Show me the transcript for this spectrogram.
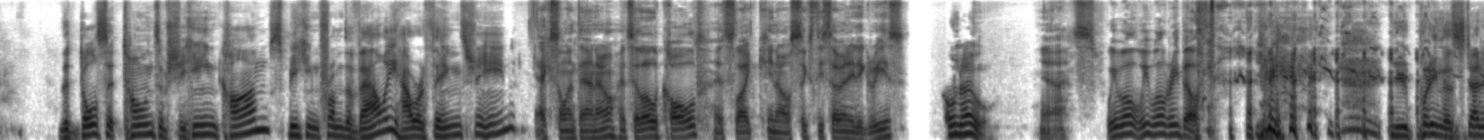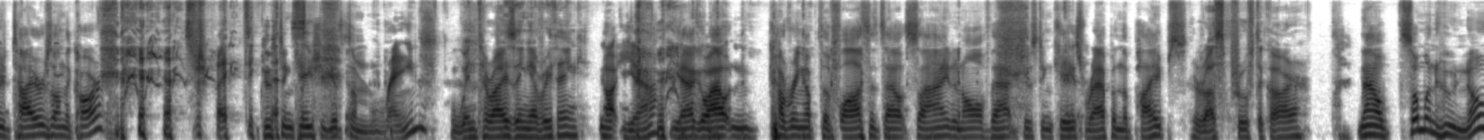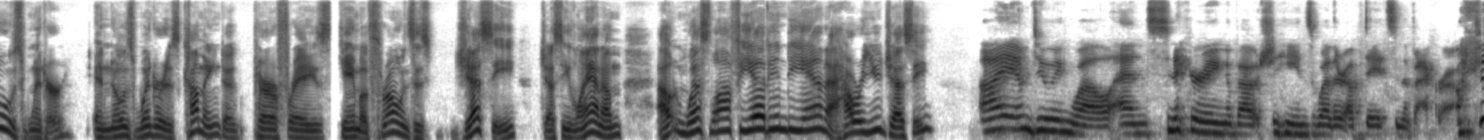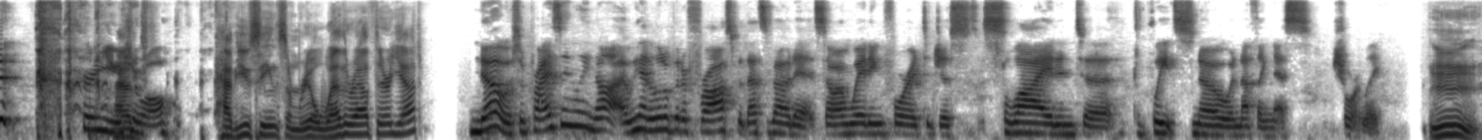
The dulcet tones of Shahin Khan speaking from the valley. How are things, Shahin? Excellent, Dano. It's a little cold. It's like you know, 60, 70 degrees. Oh no. Yeah, we will we will rebuild. you putting the studded tires on the car That's right. just in case you get some rain? winterizing everything. Uh, yeah, yeah. Go out and covering up the faucets outside and all of that, just in case. Wrapping the pipes. Rust proof the car. Now, someone who knows winter and knows winter is coming, to paraphrase Game of Thrones, is Jessi Jessi Lanum out in West Lafayette, Indiana. How are you, Jessi? I am doing well and snickering about Shahin's weather updates in the background, per usual. Have you seen some real weather out there yet? No, surprisingly not. We had a little bit of frost, but that's about it. So I'm waiting for it to just slide into complete snow and nothingness shortly. Mm,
